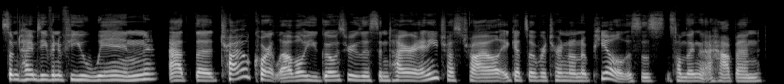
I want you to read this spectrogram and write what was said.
sometimes, even if you win at the trial court level, you go through this entire antitrust trial, it gets overturned on appeal. This is something that happened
